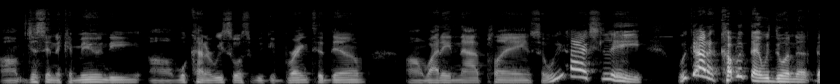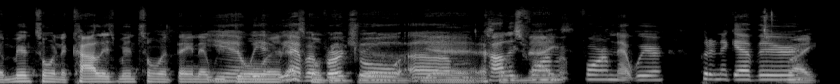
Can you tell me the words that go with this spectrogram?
um just in the community, um what kind of resources we could bring to them, um why they not playing. So we actually we got a couple of things we're doing the, the mentoring, the college mentoring thing that we're we, doing. we That's have a virtual um, Yeah, college forum, nice. forum that we're putting together Right,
